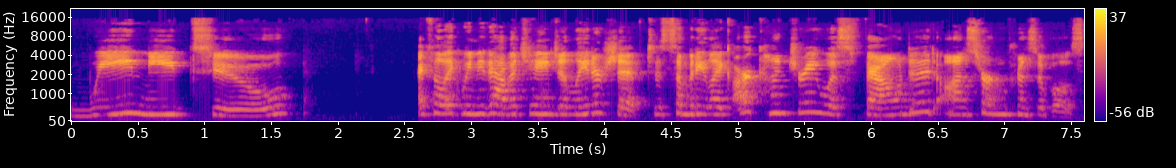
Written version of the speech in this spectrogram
We need to. I feel like we need to have a change in leadership to somebody like our country was founded on certain principles.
